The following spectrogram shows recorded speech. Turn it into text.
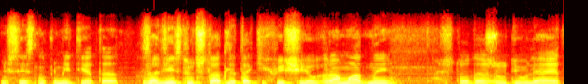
Естественного комитета. Задействует штат для таких вещей громадный, что даже удивляет.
